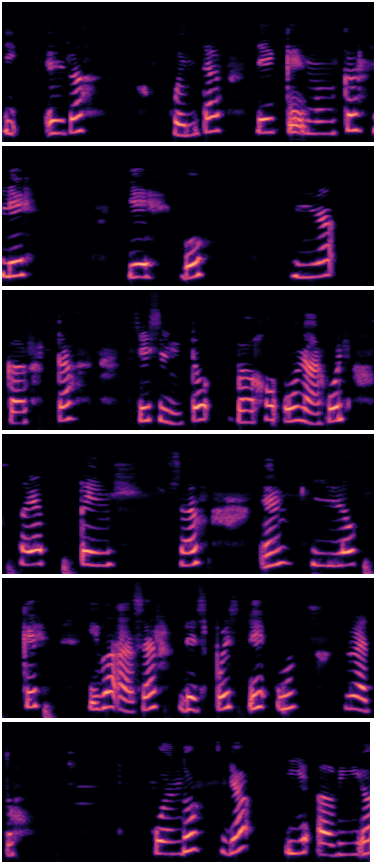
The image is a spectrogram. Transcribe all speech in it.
diera cuenta de que nunca le llevó la carta, se sentó bajo un árbol para pensar en lo que iba a hacer después de un rato. Cuando ya había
